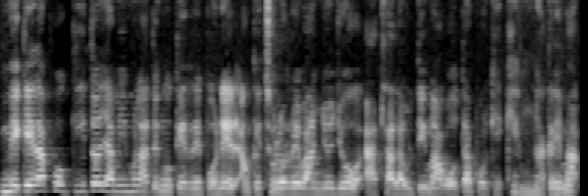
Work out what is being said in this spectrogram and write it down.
Me queda poquito, ya mismo la tengo que reponer, aunque esto lo rebaño yo hasta la última gota porque es que es una crema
